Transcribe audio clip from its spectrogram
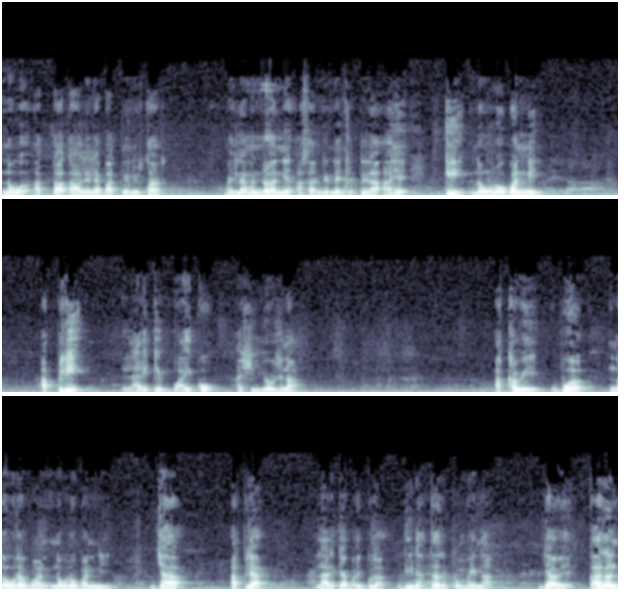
नऊ आत्ताच आलेल्या बातमीनुसार महिला मंडळांनी असा निर्णय घेतलेला आहे की नवरोबांनी आपली लाडकी बायको अशी योजना आखावी व नवरवान नवरोबांनी ज्या आपल्या लाडक्या बायकोला दीड हजार रुपये महिना द्यावे. कारण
